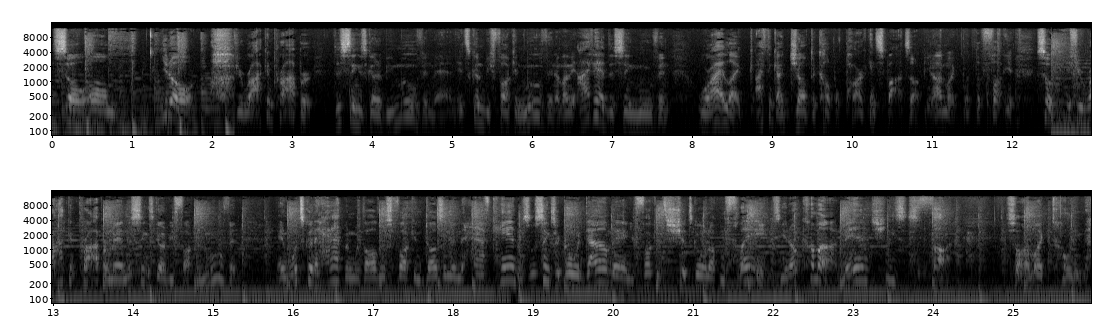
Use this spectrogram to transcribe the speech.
So, um, you know, if you're rocking proper, this thing's gonna be moving, man. It's gonna be fucking moving. I mean, I've had this thing moving where I like, I think I jumped a couple parking spots up. You know, I'm like, what the fuck? So if you're rocking proper, man, this thing's gonna be fucking moving. And what's gonna happen with all those fucking dozen and a half candles? Those things are going down, man. Your fucking shit's going up in flames. You know, come on, man. Jesus fuck. So I'm like, Tony, man,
